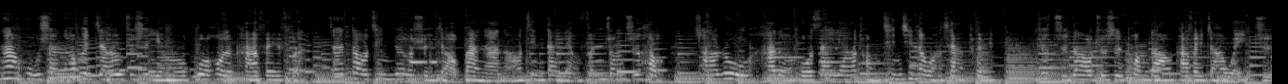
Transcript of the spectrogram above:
那壶身呢会加入就是研磨过后的咖啡粉，再倒进热水搅拌啊，然后静待两分钟之后，插入它的活塞压筒，轻轻的往下推，直到就是碰到咖啡渣为止。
